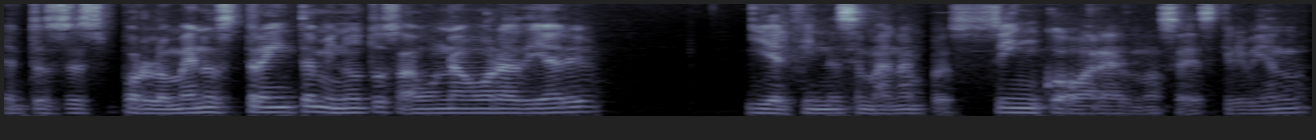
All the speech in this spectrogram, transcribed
Entonces, por lo menos 30 minutos a una hora diario. Y el fin de semana, pues 5 horas, no sé, escribiendo.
